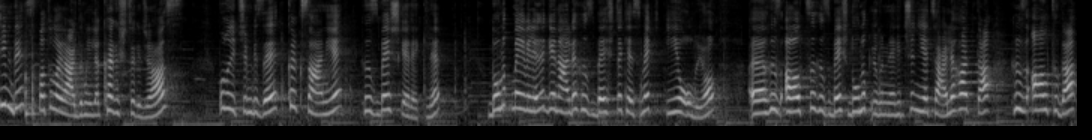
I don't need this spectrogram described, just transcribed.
Şimdi spatula yardımıyla karıştıracağız. Bunun için bize 40 saniye hız 5 gerekli. Donuk meyveleri genelde hız 5'te kesmek iyi oluyor. Ee, hız 6, hız 5 donuk ürünler için yeterli. Hatta hız 6'da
